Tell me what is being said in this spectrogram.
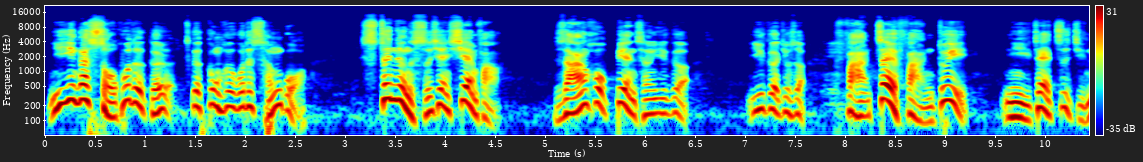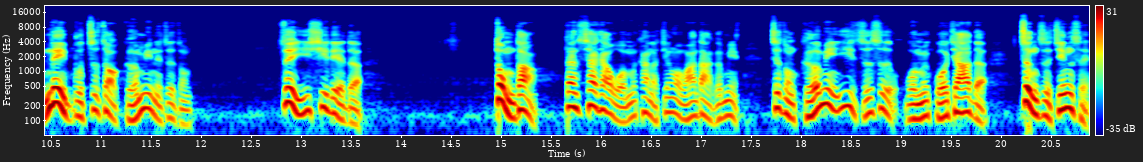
你应该守护这个这个共和国的成果，真正的实现宪法。然后变成一个，一个就是反在反对你在自己内部制造革命的这种这一系列的动荡，但是恰恰我们看到经过文化大革命，这种革命一直是我们国家的政治精神，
